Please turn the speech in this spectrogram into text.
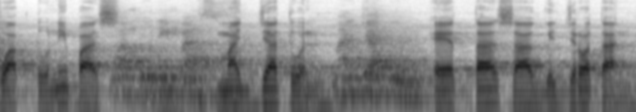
waktu nifas waktu nipas. Majatun eta sagejrotan.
